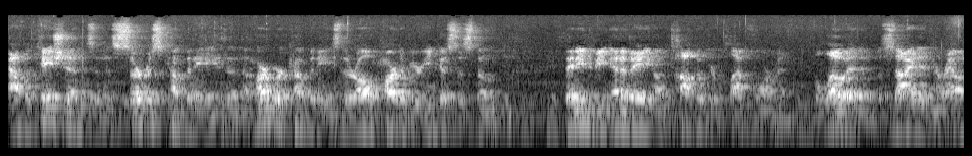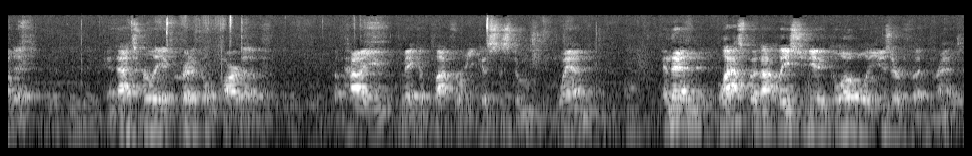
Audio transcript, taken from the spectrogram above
applications and the service companies and the hardware companies that are all part of your ecosystem. They need to be innovating on top of your platform and below it and beside it and around it. And that's really a critical part of, of how you make a platform ecosystem win. And then last but not least, you need a global user footprint.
